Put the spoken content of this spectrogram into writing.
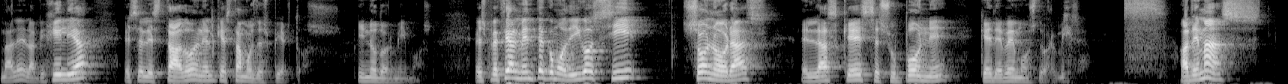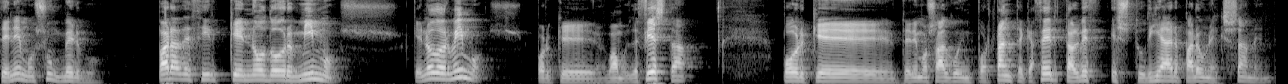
¿vale? La vigilia es el estado en el que estamos despiertos y no dormimos. Especialmente, como digo, si son horas en las que se supone que debemos dormir. Además, tenemos un verbo para decir que no dormimos, que no dormimos, porque vamos de fiesta, porque tenemos algo importante que hacer, tal vez estudiar para un examen.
